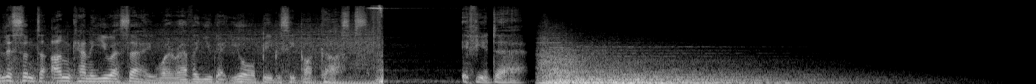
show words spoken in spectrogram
Listen to Uncanny USA wherever you get your BBC podcasts, if you dare.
